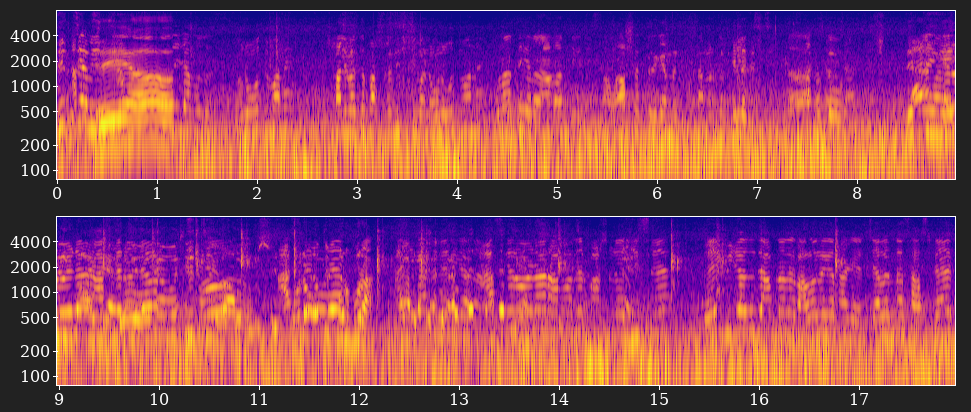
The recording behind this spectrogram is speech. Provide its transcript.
দিচ্ছি আমি। দিচ্ছি, যাব তো। অনুমতি মানে খালি মাত্র পাঁচশো দিচ্ছি মানে অনুমতি মানে? ওনার থেকে আমার থেকে থেকে আমরা তো ফেলে দিচ্ছি। আপনার তো winner, আজকের আমাদের পাঁচশো দিচ্ছে তো এই ভিডিও যদি আপনাদের ভালো লেগে থাকে চ্যানেলটা সাবস্ক্রাইব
